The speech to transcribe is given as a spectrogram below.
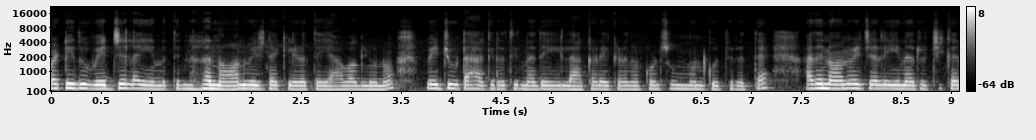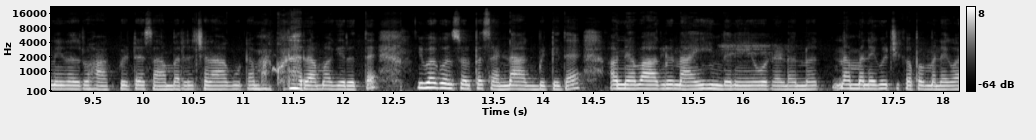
ಬಟ್ ಇದು ವೆಜ್ ಎಲ್ಲ ಏನು ತಿನ್ನಲ್ಲ. ನಾನ್ ವೆಜ್ನ ಕೇಳುತ್ತೆ ಯಾವಾಗ್ಲೂ ವೆಜ್ ಊಟ ಹಾಕಿರೋ ತಿನ್ನೋದೇ ಇಲ್ಲ. ಆ ಕಡೆ ಈ ಕಡೆ ನೋಡ್ಕೊಂಡು ಸುಮ್ಮನೆ ಕೂತಿರುತ್ತೆ. ಅದೇ ನಾನ್ ವೆಜ್ಜಲ್ಲಿ ಏನಾದರೂ ಚಿಕನ್ ಏನಾದರೂ ಹಾಕಿಬಿಟ್ರೆ ಸಾಂಬಾರಲ್ಲಿ ಚೆನ್ನಾಗಿ ಊಟ ಮಾಡ್ಕೊಂಡು ಆರಾಮಾಗಿರುತ್ತೆ. ಇವಾಗ ಒಂದು ಸ್ವಲ್ಪ ಸಣ್ಣ ಆಗಿಬಿಟ್ಟಿದೆ. ಅವ್ನು ಯಾವಾಗಲೂ ನಾಯಿ ಹಿಂದೆನೇ ಓಡಾಡೋನು. ನಮ್ಮ ಮನೆಗೂ ಚಿಕ್ಕಪ್ಪ ಮನೆಗೂ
